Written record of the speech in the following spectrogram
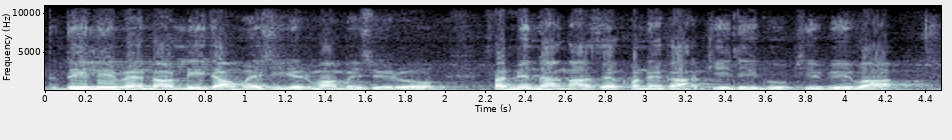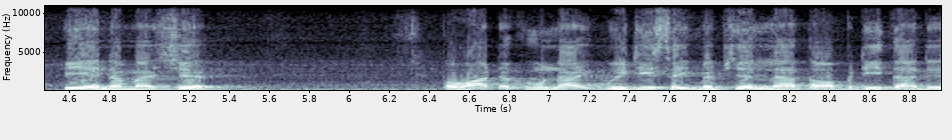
တသေးလေးပဲเนาะ၄ချောင်းပဲရှိတယ်ဓမ္မမိတ်ဆွေတို့စာမျက်နှာ58ကအပြည့်လေးကိုဖြည့်ပေးပါပြီးရင်နံပါတ်8ဘဝတစ်ခု၌ဝိသိစိတ်မဖြစ်လက်သောပဋိသန္ဓေ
